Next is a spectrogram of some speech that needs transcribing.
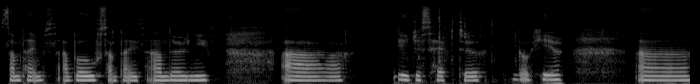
sometimes above sometimes underneath uh, you just have to go here uh,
